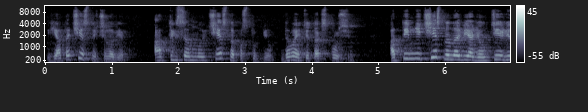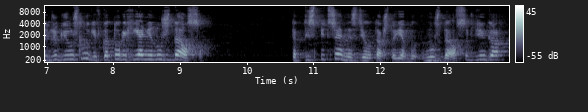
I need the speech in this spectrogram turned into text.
Я-то честный человек. А ты со мной честно поступил? Давайте так спросим. А ты мне честно навялил те или другие услуги, в которых я не нуждался. Так ты специально сделал так, что я нуждался в деньгах,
